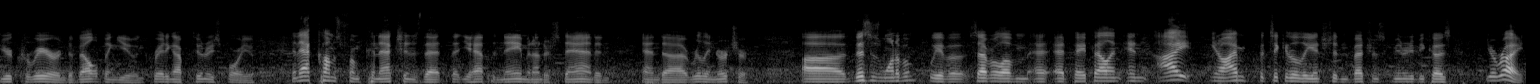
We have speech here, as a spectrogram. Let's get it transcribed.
your career and developing you and creating opportunities for you. And that comes from connections that, that you have to name and understand and, and uh, really nurture. Uh, this is one of them. We have uh, several of them at, at PayPal, and, and I, you know, I'm particularly interested in veterans community because you're right.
